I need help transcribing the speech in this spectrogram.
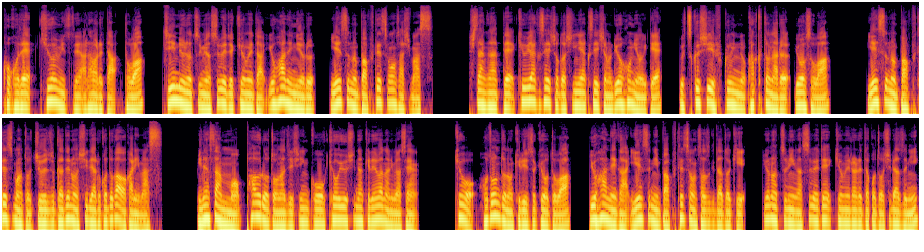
ここで清い水で洗われたとは、人類の罪をすべて清めたヨハネによるイエスのバプテスマを指します。従って旧約聖書と新約聖書の両方において美しい福音の核となる要素はイエスのバプテスマと十字架での死であることがわかります。皆さんもパウロと同じ信仰を共有しなければなりません。今日、ほとんどのキリスト教徒は、ヨハネがイエスにバプテスマを授けたとき、世の罪がすべて清められたことを知らずに、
